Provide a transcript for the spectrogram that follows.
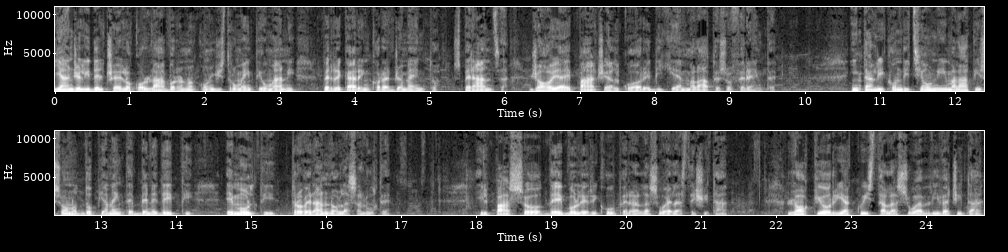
Gli angeli del cielo collaborano con gli strumenti umani per recare incoraggiamento, speranza, gioia e pace al cuore di chi è malato e sofferente. In tali condizioni i malati sono doppiamente benedetti e molti troveranno la salute. Il passo debole recupera la sua elasticità l'occhio riacquista la sua vivacità,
